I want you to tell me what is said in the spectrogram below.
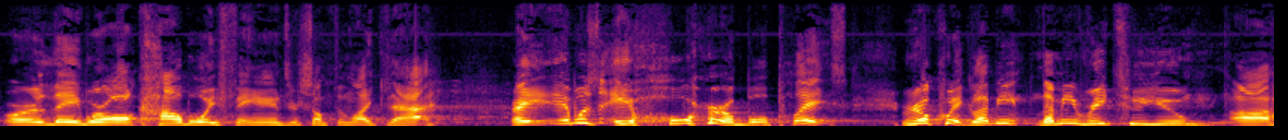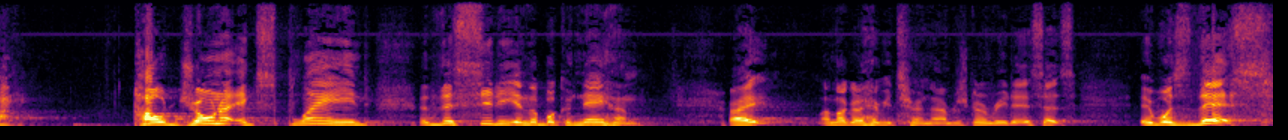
or they were all cowboy fans or something like that. Right? It was a horrible place. Real quick, let me, let me read to you uh, how Jonah explained this city in the book of Nahum. Right? I'm not going to have you turn there. I'm just going to read it. It says, It was this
